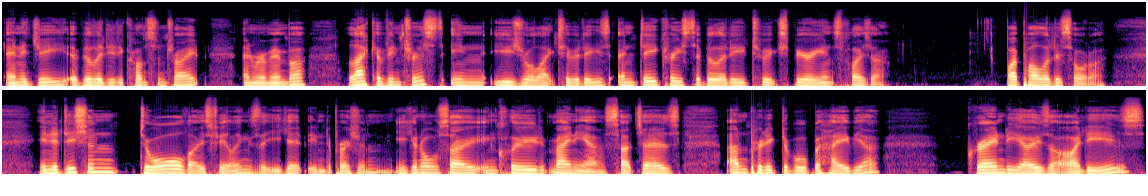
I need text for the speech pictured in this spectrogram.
energy, ability to concentrate and remember, lack of interest in usual activities, and decreased ability to experience pleasure. Bipolar disorder. In addition to all those feelings that you get in depression, you can also include mania, such as unpredictable behaviour, grandiose ideas,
